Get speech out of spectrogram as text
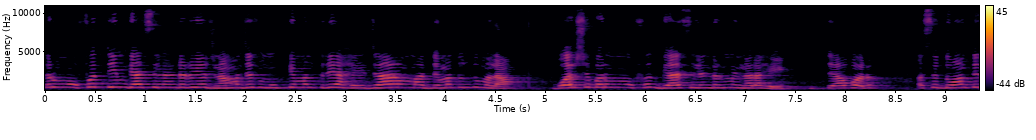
तर मोफत तीन गॅस सिलेंडर योजना म्हणजेच मुख्यमंत्री आहे ज्या माध्यमातून तुम्हाला वर्षभर मोफत गॅस सिलेंडर मिळणार आहे. त्यावर असं दोन ते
